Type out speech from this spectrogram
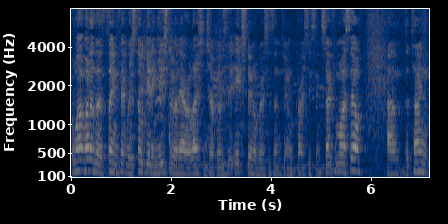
one one of the things that we're still getting used to in our relationship is the external versus internal processing. So for myself, um, the tongue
